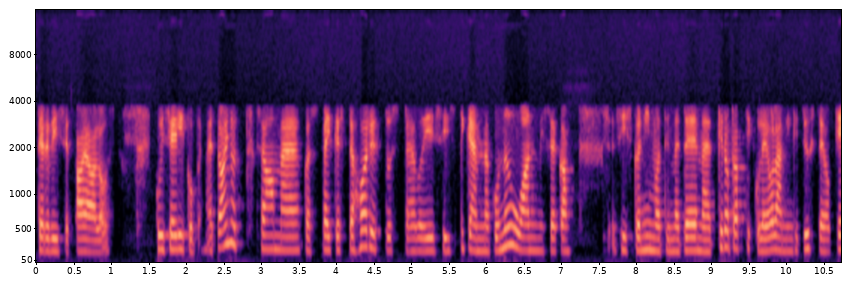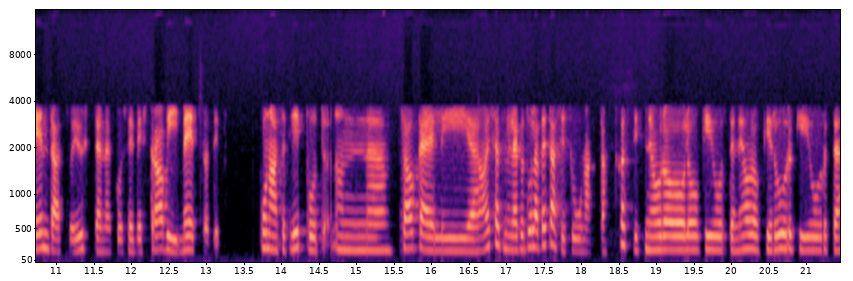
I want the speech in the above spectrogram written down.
tervise ajaloost kui selgub, et ainult saame kas väikeste harjutuste või siis pigem nagu nõuandmisega, siis ka niimoodi me teeme, et kiropraktikul ei ole mingit ühte agendat või ühte nagu sellist ravimeetodit punased lipud on äh, sageli äh, asjad, millega tuleb edasi suunata, kas siis neuroloogi juurde, neurokirurgi juurde,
